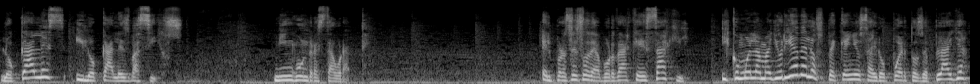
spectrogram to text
Locales y locales vacíos. Ningún restaurante. El proceso de abordaje es ágil y como en la mayoría de los pequeños aeropuertos de playa,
